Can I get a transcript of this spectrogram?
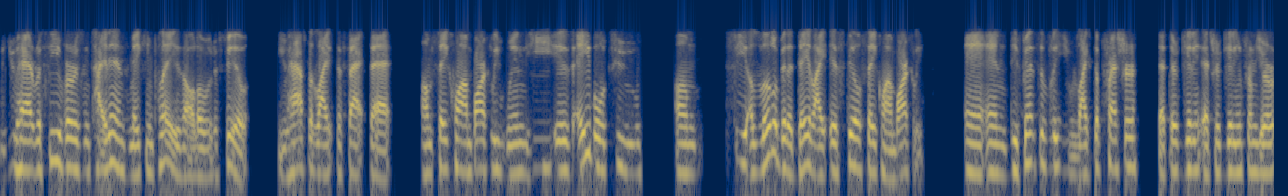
you had receivers and tight ends making plays all over the field. You have to like the fact that um, Saquon Barkley, when he is able to um, see a little bit of daylight, is still Saquon Barkley. And, and defensively, you like the pressure that they're getting that you're getting from your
